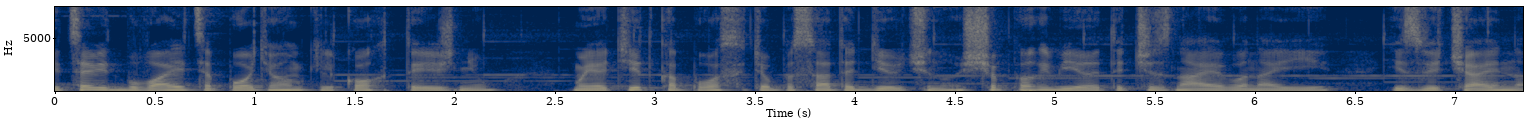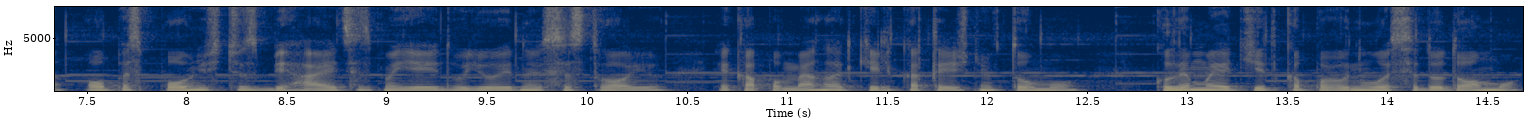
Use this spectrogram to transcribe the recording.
і це відбувається протягом кількох тижнів. Моя тітка просить описати дівчину, щоб перевірити, чи знає вона її. І, звичайно, опис повністю збігається з моєю двоюрідною сестрою, яка померла кілька тижнів тому. Коли моя тітка повернулася додому,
